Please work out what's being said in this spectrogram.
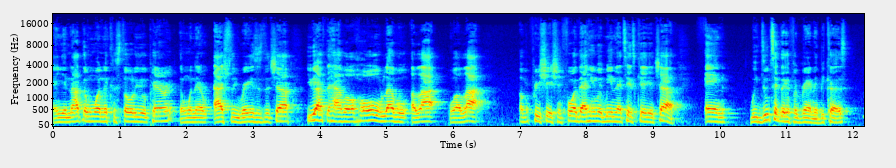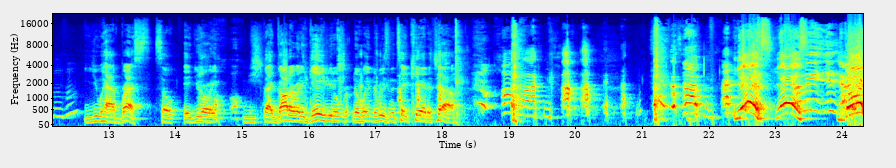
and you're not the one the custodial parent the one that actually raises the child you have to have a whole level a lot well a lot of appreciation for that human being that takes care of your child. And we do take that for granted because mm-hmm. you have breasts. So it, you already, like God already gave you the, the, way, the reason to take care of the child. oh my God. Yes, yes. I mean, it- God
